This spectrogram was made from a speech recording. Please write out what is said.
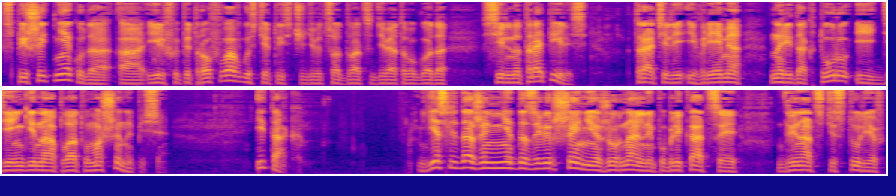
спешить некуда, а Ильф и Петров в августе 1929 года сильно торопились, тратили и время на редактуру, и деньги на оплату машинописи. Итак, если даже не до завершения журнальной публикации «12 стульев»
